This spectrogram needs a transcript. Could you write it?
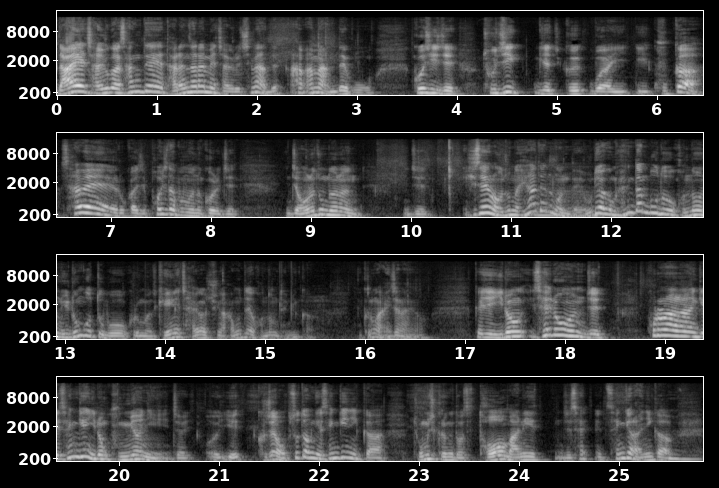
나의 자유가 상대 다른 사람의 자유를 침해 안 돼, 하면 안 되고 그것이 이제 조직 이제 그 뭐야 이, 이 국가 사회로까지 퍼지다 보면은 그걸 이제 이제 어느 정도는 이제 희생을 어느 정도 해야 되는 건데 음. 우리가 그럼 횡단보도 건너는 이런 것도 뭐 그러면 개인의 자유가 중요 아무데나 건너면 됩니까? 그런 거 아니잖아요. 그러니까 이제 이런 새로운 이제 코로나라는 게 생긴 이런 국면이 이제 어, 예, 그전에 없었던 게 생기니까 조금씩 그런 게더 많이 이제 세, 생겨나니까 음.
